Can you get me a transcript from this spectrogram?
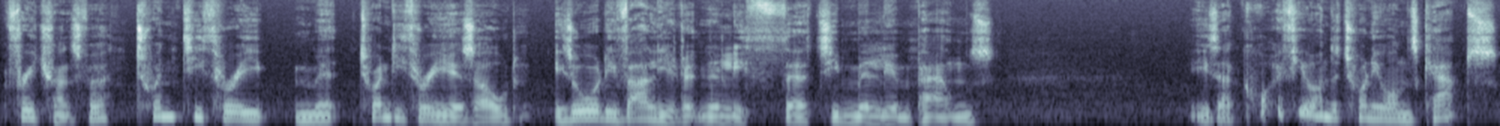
Free transfer, 23, 23 years old. He's already valued at nearly 30 million pounds. He's had quite a few under 21s caps.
